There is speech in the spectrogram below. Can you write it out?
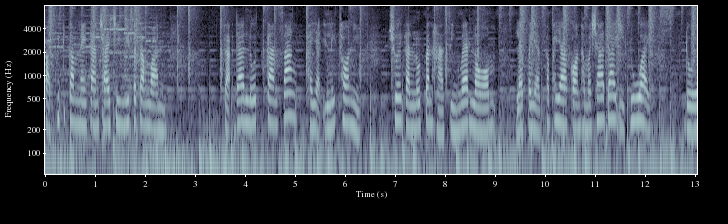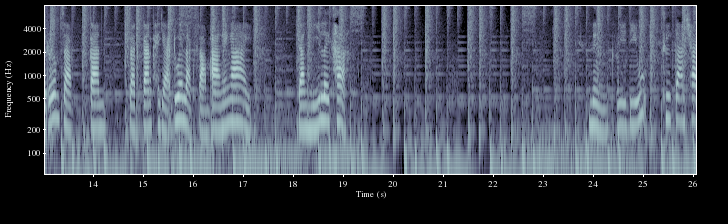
ปรับพฤติกรรมในการใช้ชีวิตประจำวัน จะได้ลดการสร้างขยะอิเล็กทรอนิกส์ ช่วยกันลดปัญหาสิ่งแวดล้อม และประหยัดทรัพยากรธรรมชาติได้อีกด้วย โดยเริ่มจากการจัดการขยะด้วยหลัก 3R ง่าย ๆ ดังนี้เลยค่ะ 1. Reduce คือการใช้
